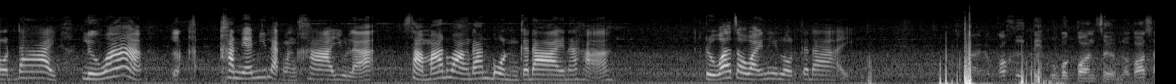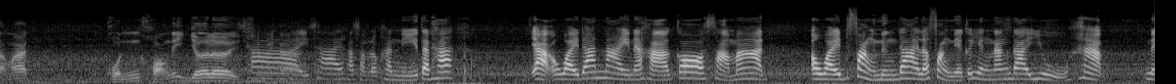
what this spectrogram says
รถได้ หรือว่าคันนี้มีแหลกหลังคาอยู่แล้ว สามารถวางด้านบนก็ได้นะคะ หรือว่าจะไว้ในรถก็ได้ใช่ครับก็คือติดอุปกรณ์เสริมแล้วก็สามารถขนของได้เยอะเลยใช่ใช่ไหมครับใช่ค่ะสำหรับคันนี้แต่ถ้า อยากเอาไว้ด้านในนะคะ ก็สามารถเอาไว้ฝั่งหนึ่งได้แล้วฝั่งเนี้ยก็ยังนั่งได้อยู่ หากใน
